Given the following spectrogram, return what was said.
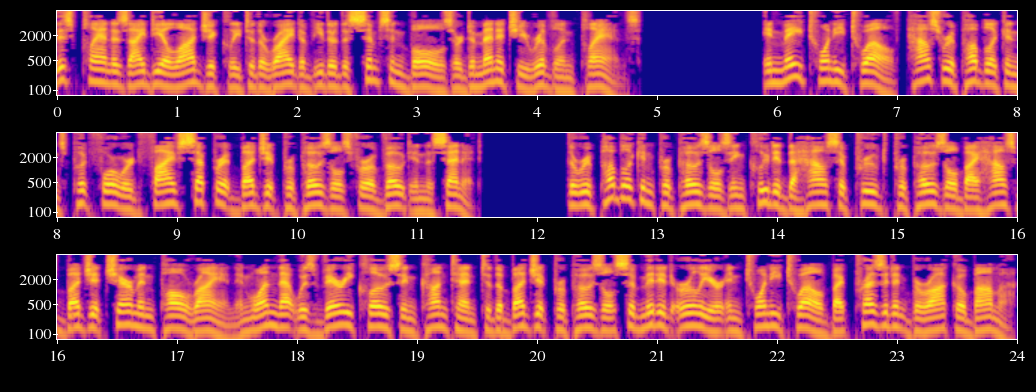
this plan is ideologically to the right of either the Simpson-Bowles or Domenici-Rivlin plans. In May 2012, House Republicans put forward five separate budget proposals for a vote in the Senate. The Republican proposals included the House-approved proposal by House Budget Chairman Paul Ryan and one that was very close in content to the budget proposal submitted earlier in 2012 by President Barack Obama.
